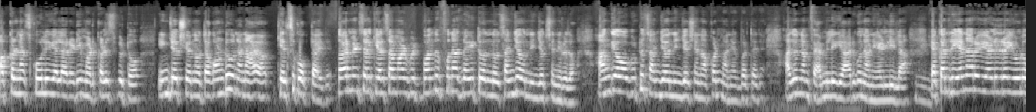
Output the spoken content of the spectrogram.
ಮಕ್ಕಳನ್ನ ಸ್ಕೂಲಿಗೆಲ್ಲ ರೆಡಿ ಮಾಡಿ ಕಳಿಸ್ಬಿಟ್ಟು ಇಂಜೆಕ್ಷನ್ ತಗೊಂಡು ನಾನು ಕೆಲ್ಸಕ್ಕೆ ಹೋಗ್ತಾ ಇದ್ದೆ. ಗಾರ್ಮೆಂಟ್ಸ್ ಅಲ್ಲಿ ಕೆಲಸ ಮಾಡಿಬಿಟ್ಟು ಬಂದು ಪುನಃ ನೈಟ್ ಒಂದು ಸಂಜೆ ಒಂದು ಇಂಜೆಕ್ಷನ್ ಇರೋದು. ಹಂಗೆ ಹೋಗ್ಬಿಟ್ಟು ಸಂಜೆ ಒಂದು ಇಂಜೆಕ್ಷನ್ ಹಾಕೊಂಡು ಮನೆಗೆ ಬರ್ತಾ ಇದ್ದೆ. ಅದು ನಮ್ಮ ಫ್ಯಾಮಿಲಿಗೆ ಯಾರಿಗೂ ನಾನು ಹೇಳಲಿಲ್ಲ. ಯಾಕಂದ್ರೆ ಏನಾರು ಹೇಳಿದ್ರೆ ಇವಳು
